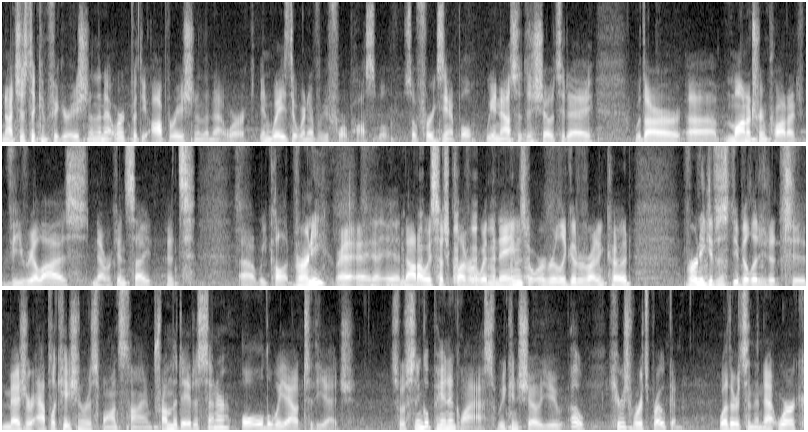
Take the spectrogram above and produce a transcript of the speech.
not just the configuration of the network, but the operation of the network in ways that were never before possible. So for example, we announced at the show today with our uh, monitoring product, vRealize Network Insight. It's, uh, we call it Vernie, right? not always such clever with the names, but we're really good at writing code. Vernie gives us the ability to, to measure application response time from the data center all the way out to the edge. So a single pane of glass, we can show you, oh, here's where it's broken. Whether it's in the network,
